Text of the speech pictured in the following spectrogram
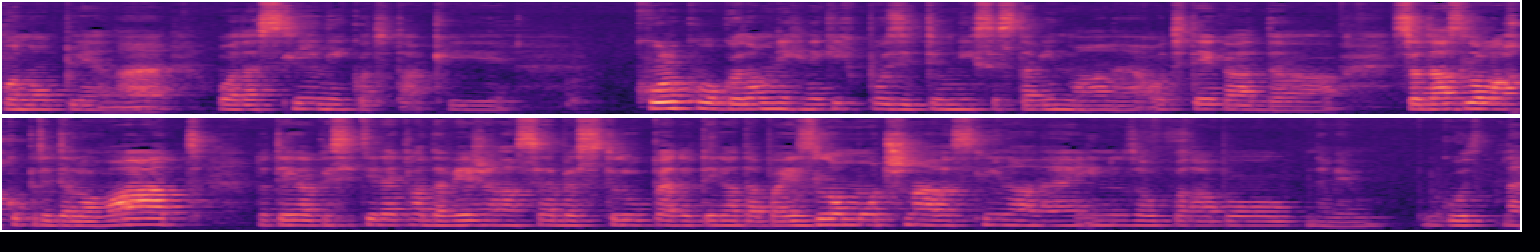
konoplji. Ne o rastlini kot taki, koliko ogromnih nekih pozitivnih sestavin ima, ne? od tega, da se da zelo lahko pridelovati, do tega, kar si ti rekla, da veže na sebe strupe, do tega, da je zelo močna rastlina ne? in za uporabo, ne vem. Gudne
